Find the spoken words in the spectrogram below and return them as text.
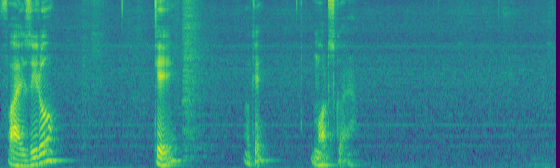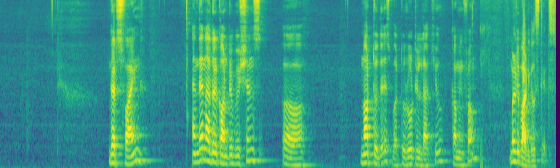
phi 0 k okay? Mod square. That's fine. And then other contributions uh, not to this but to rho tilde q coming from multiparticle states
